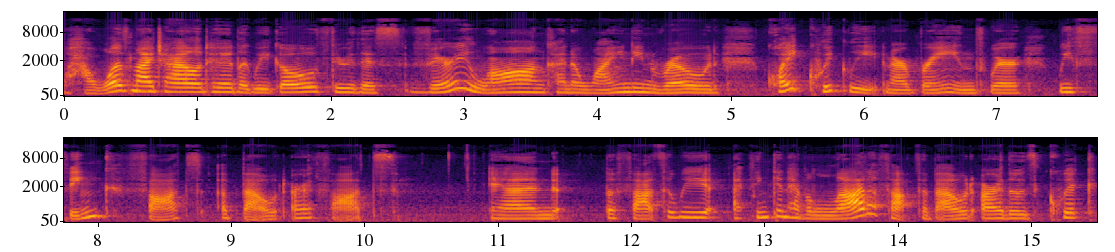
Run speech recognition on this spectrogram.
How was my childhood? Like we go through this very long, kind of winding road quite quickly in our brains where we think thoughts about our thoughts. And the thoughts that we, I think, can have a lot of thoughts about are those quick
